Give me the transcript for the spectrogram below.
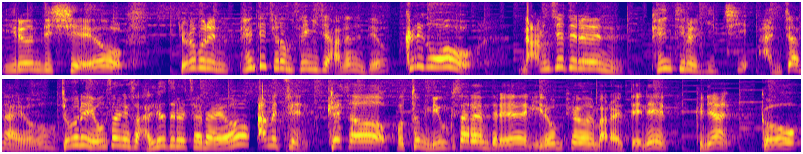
이런 뜻이에요. 여러분은 팬티처럼 생기지 않았는데요. 그리고 남자들은 팬티를 입지 않잖아요. 저번에 영상에서 알려드렸잖아요. 아무튼 그래서 보통 미국 사람들은 이런 표현을 말할 때는 그냥 go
